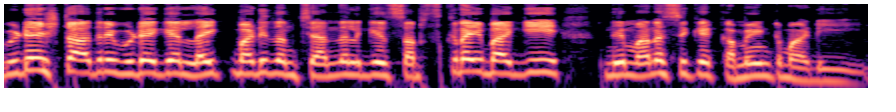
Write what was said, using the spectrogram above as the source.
ವಿಡಿಯೋ ಇಷ್ಟ ಆದ್ರೆ ವಿಡಿಯೋಗೆ ಲೈಕ್ ಮಾಡಿ, ನಮ್ಮ ಚಾನಲ್ಗೆ ಸಬ್ಸ್ಕ್ರೈಬ್ ಆಗಿ, ನಿಮ್ಮ ಮನಸ್ಸಿಗೆ ಕಮೆಂಟ್ ಮಾಡಿ.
